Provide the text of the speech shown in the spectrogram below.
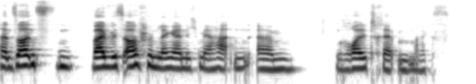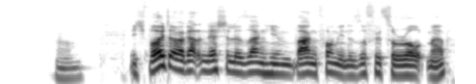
ansonsten, weil wir es auch schon länger nicht mehr hatten, ähm, Rolltreppen, Max. Ja. Ich wollte aber gerade an der Stelle sagen, hier im Wagen vor mir, so viel zur Roadmap.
